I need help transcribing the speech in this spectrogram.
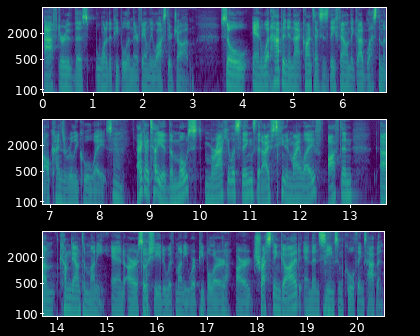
after this one of the people in their family lost their job. So, and what happened in that context is they found that God blessed them in all kinds of really cool ways. I gotta tell you, the most miraculous things that I've seen in my life often um, come down to money and are associated with money, where people are are trusting God and then seeing some cool things happen.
